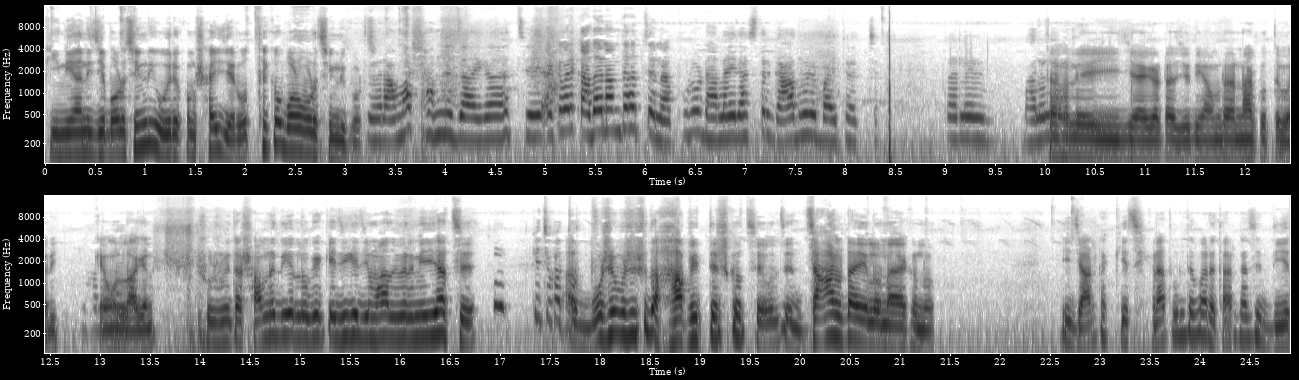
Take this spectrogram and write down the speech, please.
কিনে আনি যে বড় চিংড়ি ওই রকম সাইজের। ওর থেকেও বড় বড় চিংড়ি। পড়ছে। এবার আমার সামনে জায়গা আছে। একেবারে কাদায় নামতে হচ্ছে না পুরো ঢালাই রাস্তার গা ধরে বাইতে হচ্ছে। তাহলে ভালো তাহলে এই জায়গাটা যদি আমরা না করতে পারি কেমন লাগে। সুস্মিতার সামনে দিয়ে লোকে কেজি কেজি মাছ মেরে নিয়ে যাচ্ছে। আর বসে বসে শুধু হাফ ইত্তেস করছে। বলছে জালটা এলো না এখনও। এই জালটা কে ছেঁড়া তুলতে পারে? তার কাছে দিয়ে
